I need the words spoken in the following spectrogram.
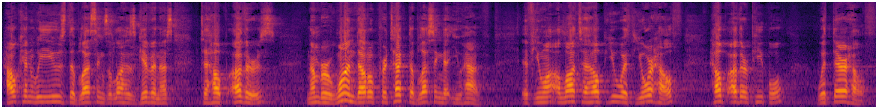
How can we use the blessings Allah has given us to help others? Number one, that'll protect the blessing that you have. If you want Allah to help you with your health, help other people with their health.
